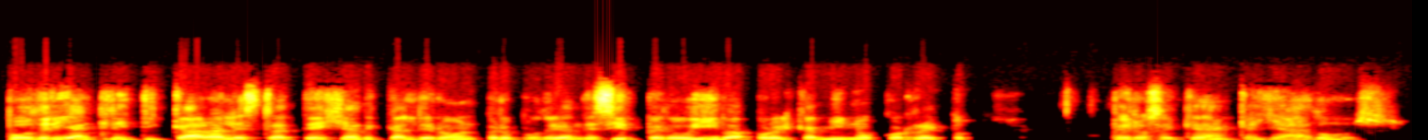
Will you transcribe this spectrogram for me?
Podrían criticar a la estrategia de Calderón, pero podrían decir, pero iba por el camino correcto, pero se quedan callados.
